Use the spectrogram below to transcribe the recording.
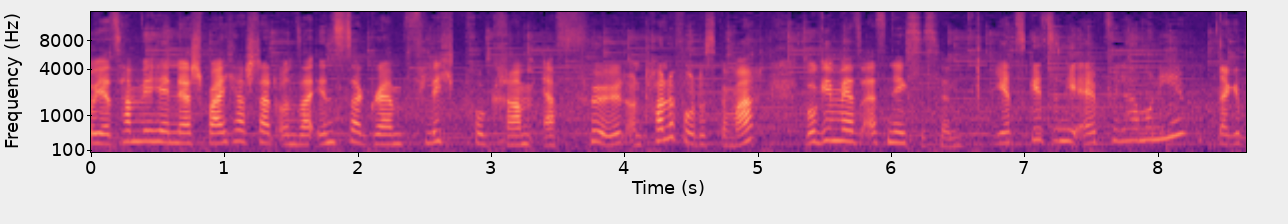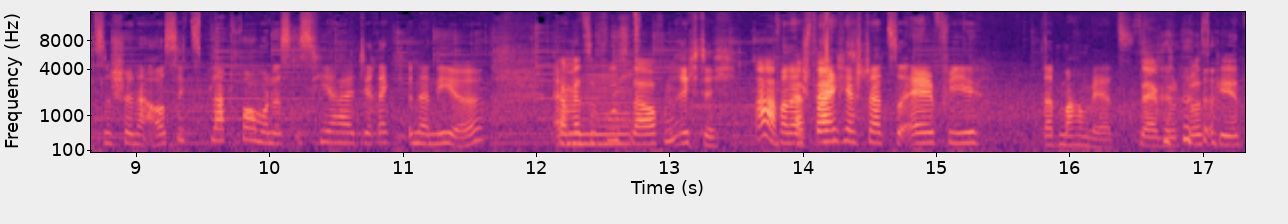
Jetzt haben wir hier in der Speicherstadt unser Instagram-Pflichtprogramm erfüllt und tolle Fotos gemacht. Wo gehen wir jetzt als nächstes hin? Jetzt geht es in die Elbphilharmonie. Da gibt es eine schöne Aussichtsplattform und es ist hier halt direkt in der Nähe. Können ähm, wir zu Fuß laufen? Richtig. Ah, Von perfekt. der Speicherstadt zu Elfi. Das machen wir jetzt. Sehr gut, los geht's.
